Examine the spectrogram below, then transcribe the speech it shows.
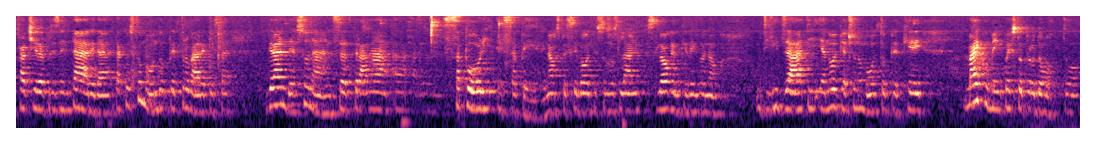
farci rappresentare da, da questo mondo per trovare questa grande assonanza tra sapori e saperi, no? spesse volte sono slogan che vengono utilizzati e a noi piacciono molto perché mai come in questo prodotto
